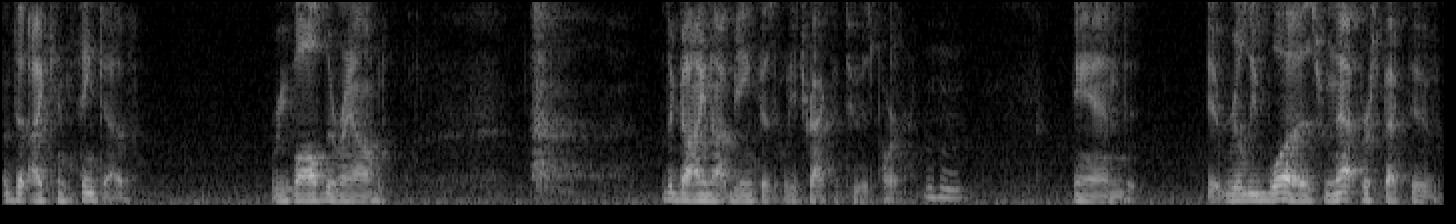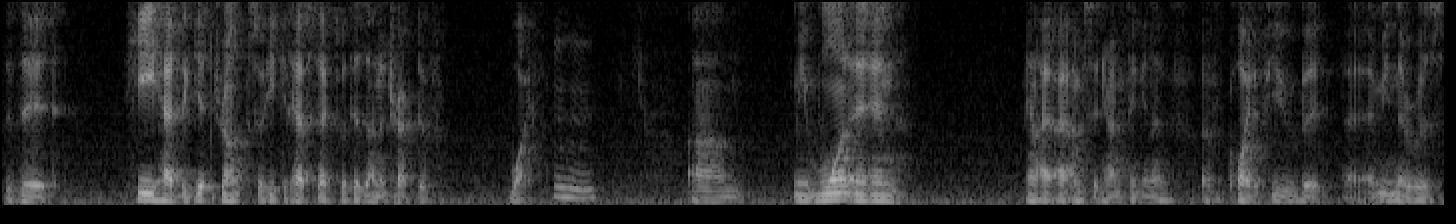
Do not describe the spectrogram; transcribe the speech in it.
that I can think of revolved around the guy not being physically attracted to his partner, Mm-hmm. And it really was from that perspective that he had to get drunk so he could have sex with his unattractive wife. Mm-hmm. Um, I mean, one and and, and I, I'm sitting here. I'm thinking of, of quite a few, but I mean, there was.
